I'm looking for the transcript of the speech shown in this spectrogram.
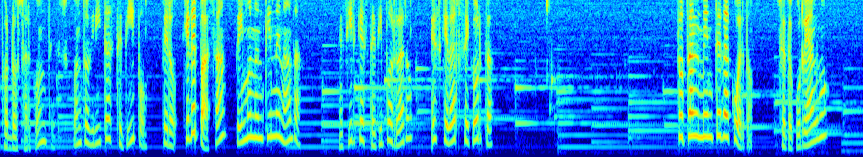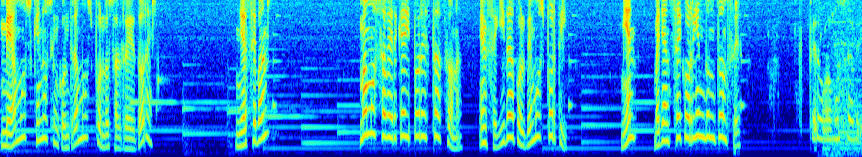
Por los arcontes, ¿cuánto grita este tipo? Pero, ¿qué le pasa? Paimon no entiende nada. Decir que este tipo es raro es quedarse corta. Totalmente de acuerdo. ¿Se te ocurre algo? Veamos qué nos encontramos por los alrededores. ¿Ya se van? Vamos a ver qué hay por esta zona. Enseguida volvemos por ti. Bien, váyanse corriendo entonces. Pero vamos a ver.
